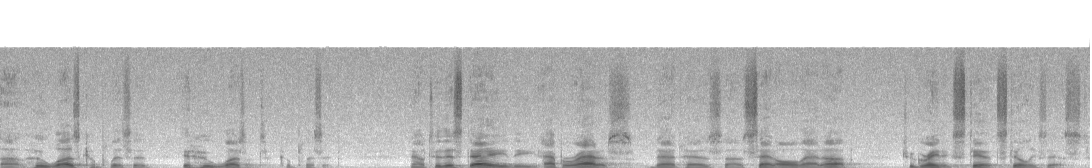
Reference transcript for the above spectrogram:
uh, who was complicit, it who wasn't complicit. Now, to this day, the apparatus that has uh, set all that up to a great extent still exists.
